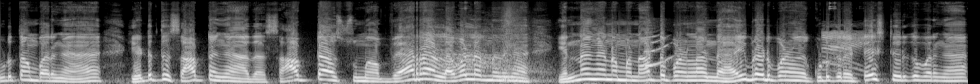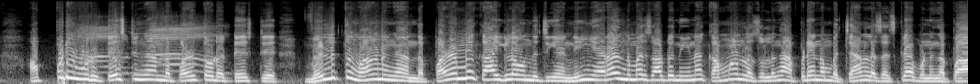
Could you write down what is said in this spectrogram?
கொடுத்தான் பாருங்க. எடுத்து சாப்பிட்டேங்க. அதை சாப்பிட்டா சும்மா வேற லெவல்ல இருந்ததுங்க. என்னங்க நம்ம நாட்டு பழம்லாம் இந்த ஹைபிரிட் பழம் கொடுக்குற டேஸ்ட் இருக்கு பாருங்க. அப்படி ஒரு டேஸ்ட்டுங்க அந்த பழத்தோட டேஸ்ட்டு வெளுத்து வாங்கினுங்க. அந்த பழமே காய் கிலோ வந்துச்சுங்க. நீங்கள் யாராவது இந்த மாதிரி சாப்பிட்டு இருந்தீங்கன்னா சொல்லுங்கள் அப்படியே நம்ம சேனலை சப்ஸ்கிரைப் பண்ணுங்கப்பா.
